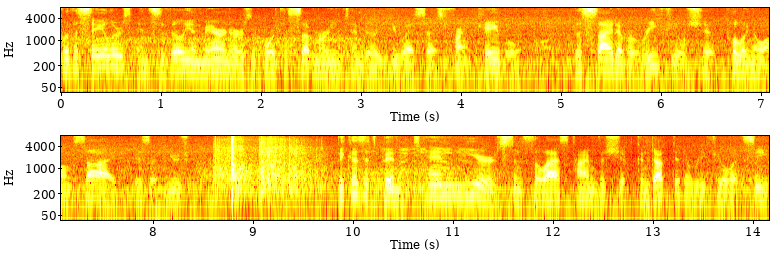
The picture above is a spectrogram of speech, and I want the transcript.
For the sailors and civilian mariners aboard the submarine tender USS Frank Cable, the sight of a refuel ship pulling alongside is unusual. Because it's been 10 years since the last time the ship conducted a refuel at sea.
